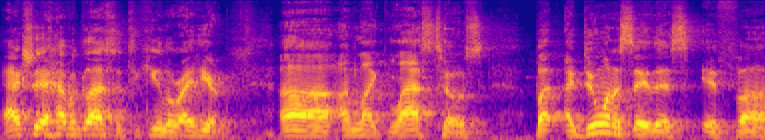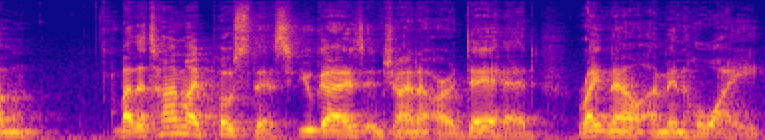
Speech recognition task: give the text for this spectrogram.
Actually, I have a glass of tequila right here, uh, unlike last toast. But I do want to say this: if um, by the time I post this, you guys in China are a day ahead. Right now, I'm in Hawaii,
